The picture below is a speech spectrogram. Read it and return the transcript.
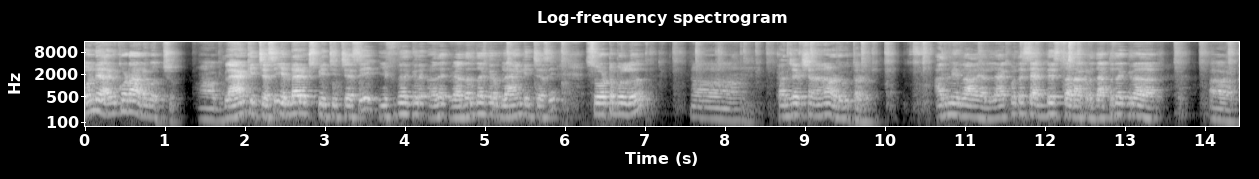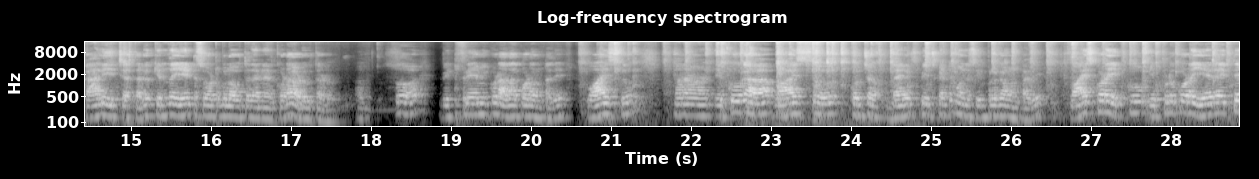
ఓన్లీ అవి కూడా అడగొచ్చు. బ్లాంక్ ఇచ్చేసి ఇండైరెక్ట్ స్పీచ్ ఇచ్చేసి ఇఫ్ దగ్గర అదే వెదర్ దగ్గర బ్లాంక్ ఇచ్చేసి సూటబుల్ కంజక్షన్ అని అడుగుతాడు. అది మీరు రాయాలి. లేకపోతే సెట్ ఇస్తాడు. అక్కడ దట్ట దగ్గర ఖాళీ ఇచ్చేస్తాడు. కింద ఏంటి సూటబుల్ అవుతుంది అనేది కూడా అడుగుతాడు. సో బిట్ ఫ్రేమింగ్ కూడా అలా కూడా ఉంటుంది. వాయిస్ మనం ఎక్కువగా వాయిస్ కొంచెం డైరెక్ట్ స్పీచ్ కంటే కొంచెం సింపుల్గా ఉంటుంది. వాయిస్ కూడా ఎక్కువ ఎప్పుడు కూడా ఏదైతే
